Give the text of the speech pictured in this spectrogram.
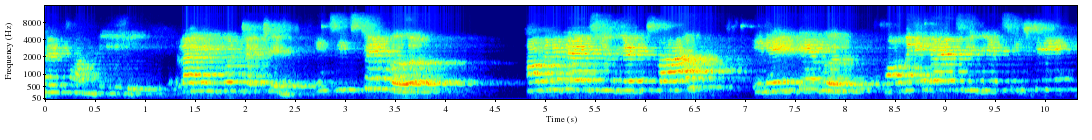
1620 like input check change in 6 table how many times you get 12 in 8 table how many times you get 16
